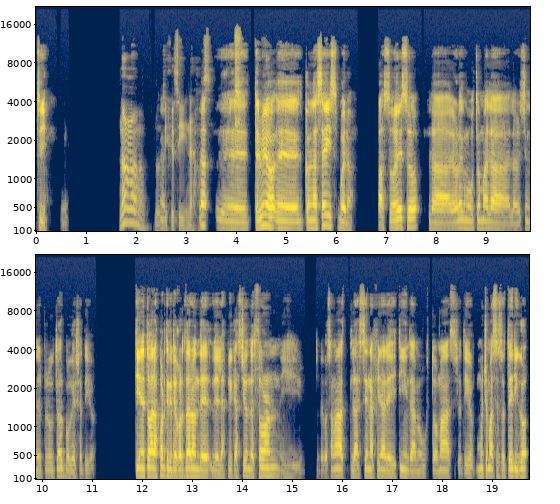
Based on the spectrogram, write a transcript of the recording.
Sí. No, no, no, no Ah, dije sí, nada No, más. eh, termino eh, con la 6. Bueno, pasó eso. La, la verdad que me gustó más la, la versión del productor porque ya te digo. Tiene todas las partes que te cortaron de, de la explicación de Thorn y cosas más. La escena final es distinta, me gustó más. Ya te digo, mucho más esotérico.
